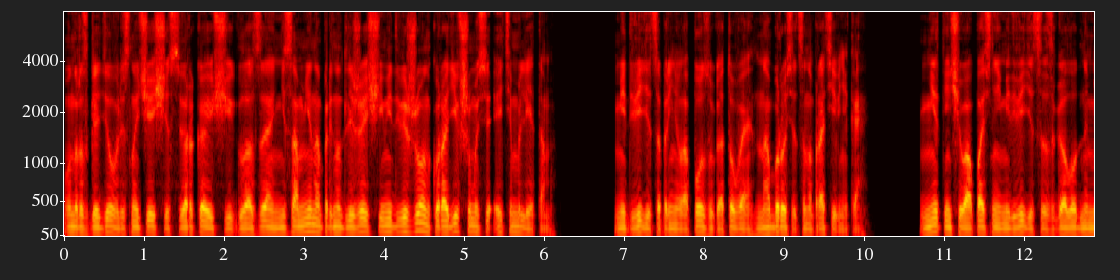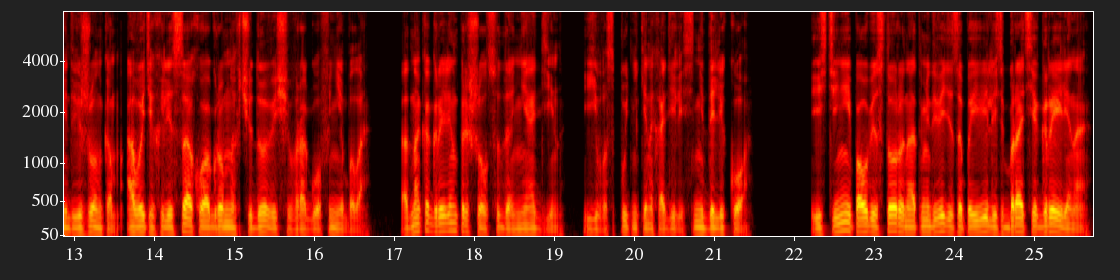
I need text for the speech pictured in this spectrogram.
он разглядел в лесной чаще сверкающие глаза, несомненно принадлежащие медвежонку, родившемуся этим летом. Медведица приняла позу, готовая наброситься на противника. Нет ничего опаснее медведицы с голодным медвежонком, а в этих лесах у огромных чудовищ врагов не было. Однако Грейлин пришел сюда не один, и его спутники находились недалеко. Из теней по обе стороны от медведицы появились братья Грейлина.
